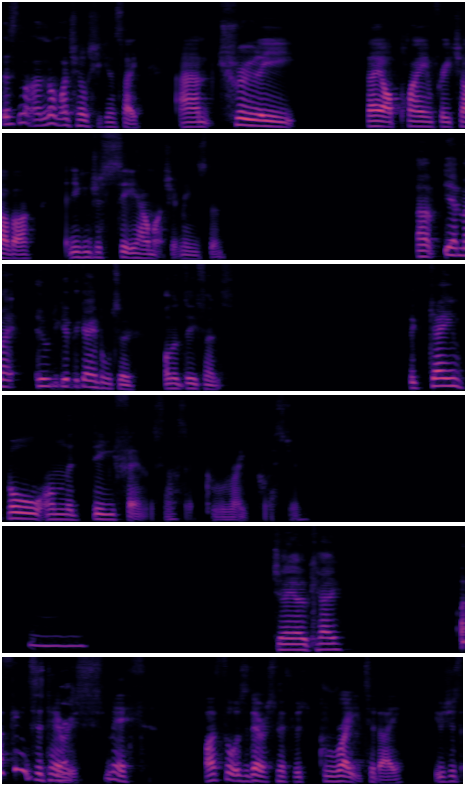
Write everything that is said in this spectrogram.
there's not not much else you can say. Um, truly, they are playing for each other, and you can just see how much it means to them. Um, yeah, mate. Who would you give the game ball to on the defense? The game ball on the defense. That's a great question. JOK. I think Zadarius Smith. I thought Zadarius Smith was great today. He was just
